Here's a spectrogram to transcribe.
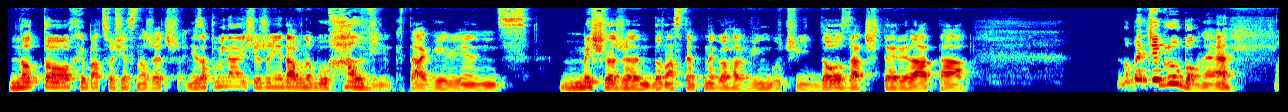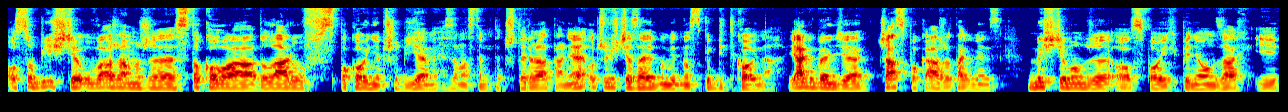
no to chyba coś jest na rzeczy. Nie zapominajcie, że niedawno był halving, tak więc myślę, że do następnego halvingu, czyli do za 4 lata, no będzie grubo, nie? Osobiście uważam, że 100 koła dolarów spokojnie przebijemy za następne 4 lata, nie? Oczywiście za jedną jednostkę bitcoina. Jak będzie, czas pokaże, tak więc myślcie mądrze o swoich pieniądzach i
